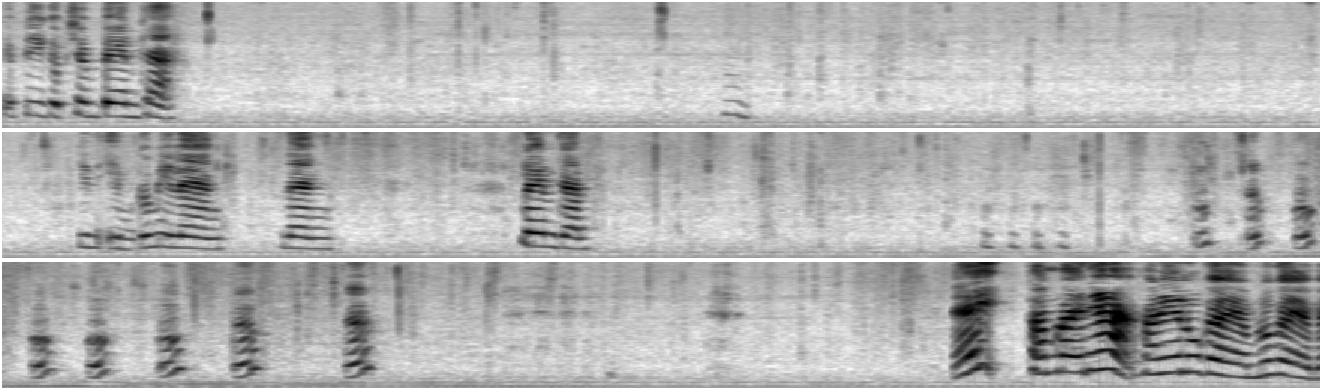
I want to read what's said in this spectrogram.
เจดีกับแชมเปญค่ะกินอิ่มก็มีแรง แรง เล่นกัน เอ้ยทำไรเนี่ยฮันนี่ลูกเอ็มลูกเอ็ม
